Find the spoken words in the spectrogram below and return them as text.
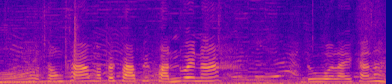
โอ้ทองคำมาไปฝากพี่ขวัญด้วยนะ ดูอะไรคะนั่น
